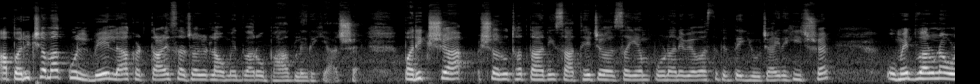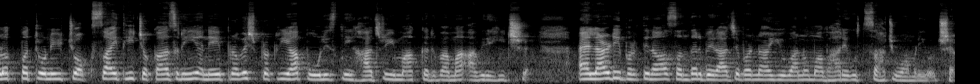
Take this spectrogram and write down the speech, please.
આ પરીક્ષામાં કુલ બે લાખ અડતાલીસ હજાર જેટલા ઉમેદવારો ભાગ લઈ રહ્યા છે. પરીક્ષા શરૂ થતાની સાથે જ સંયમપૂર્ણ અને વ્યવસ્થિત રીતે યોજાઈ રહી છે. ઉમેદવારોના ઓળખપત્રોની ચોકસાઈથી ચકાસણી અને પ્રવેશ પ્રક્રિયા પોલીસની હાજરીમાં કરવામાં આવી રહી છે. એલઆરડી ભરતીના સંદર્ભે રાજ્યભરના યુવાનોમાં ભારે ઉત્સાહ જોવા મળ્યો છે.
